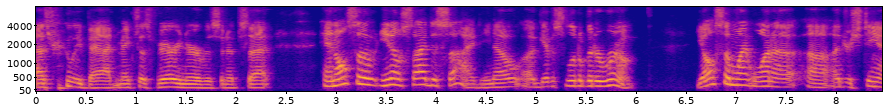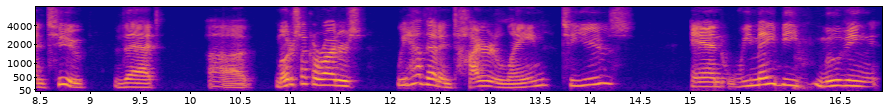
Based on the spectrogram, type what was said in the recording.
That's really bad. It makes us very nervous and upset. And also you know side to side you know uh, give us a little bit of room. You also might want to uh, understand too that uh, motorcycle riders we have that entire lane to use and we may be moving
